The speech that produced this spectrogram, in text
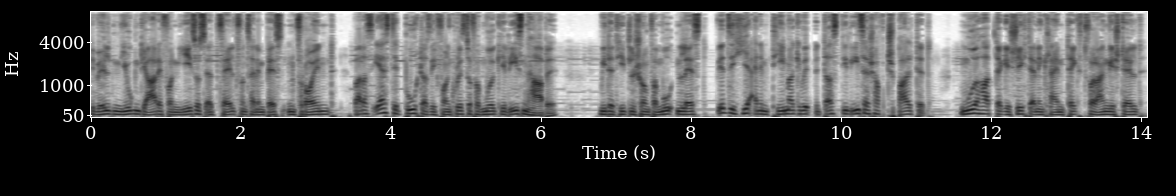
die wilden Jugendjahre von Jesus erzählt von seinem besten Freund, war das erste Buch, das ich von Christopher Moore gelesen habe. Wie der Titel schon vermuten lässt, wird sich hier einem Thema gewidmet, das die Leserschaft spaltet. Moore hat der Geschichte einen kleinen Text vorangestellt,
